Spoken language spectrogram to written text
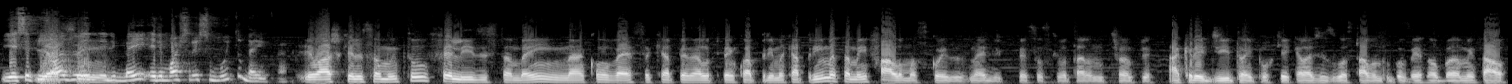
E esse episódio, assim- ele, ele bem, ele mostra isso muito bem, cara. Eu acho que eles são muito felizes também na conversa que a Penélope tem com a prima, que a prima também fala umas coisas, né, de pessoas que votaram no Trump acreditam e por que que elas desgostavam do governo Obama e tal.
